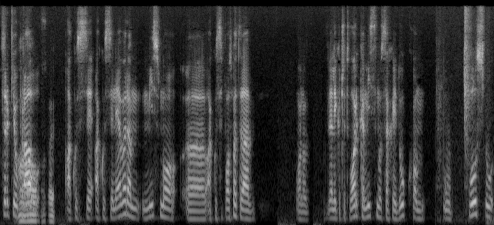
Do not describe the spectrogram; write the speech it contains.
Crke u pravu. Ovaj. Ako se, ako se ne varam, mi smo, uh, ako se posmatra ono, velika četvorka, mi smo sa Hajdukom u Pulsu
